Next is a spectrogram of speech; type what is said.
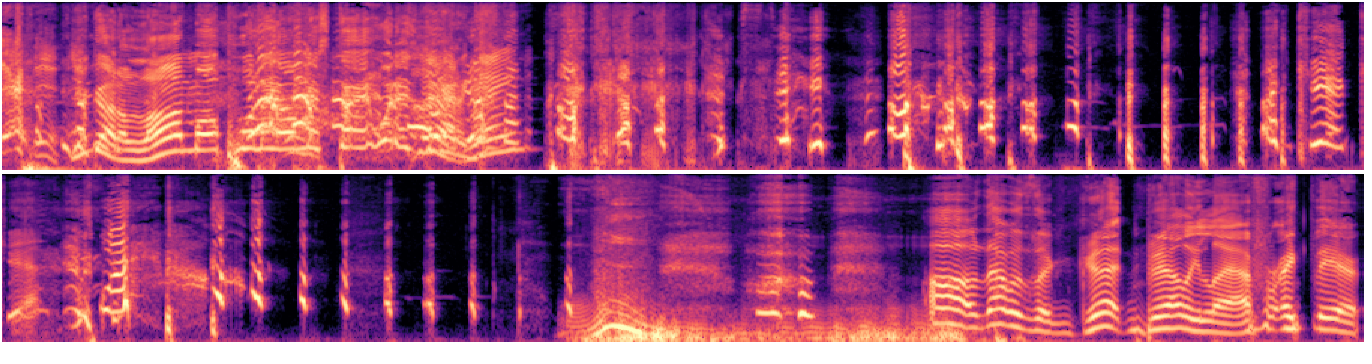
that in? You got a lawnmower pulley on this thing? What is You got a that? game? I can't get. What? oh, that was a gut belly laugh right there.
